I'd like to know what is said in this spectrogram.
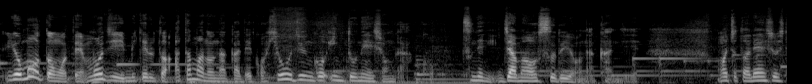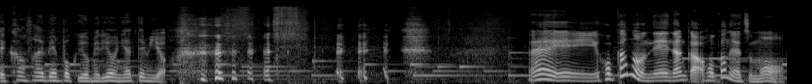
読もうと思って文字見てると頭の中でこう標準語イントネーションがこう常に邪魔をするような感じで。もうちょっと練習して関西弁っぽく読めるようにやってみよう。はい、他のね、なんか他のやつも、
